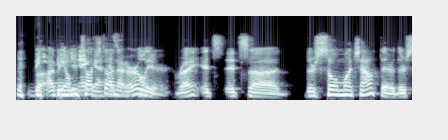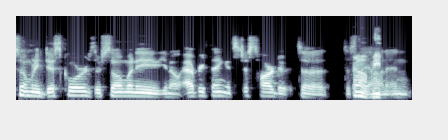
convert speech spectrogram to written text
But I the mean, you touched on it we call earlier, right? It's it's uh there's so much out there. There's so many discords. There's so many, you know, everything. It's just hard to to to stay Oh, man. on. And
